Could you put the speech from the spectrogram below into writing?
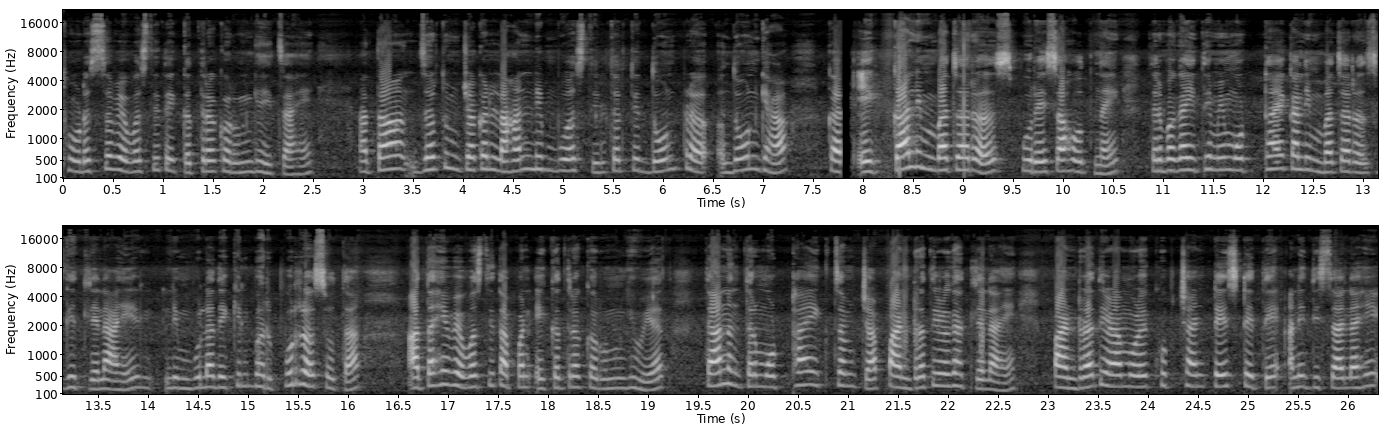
थोडंसं व्यवस्थित एकत्र करून घ्यायचं आहे. आता जर तुमच्याकडे लहान लिंबू असतील तर ते दोन प्र दोन घ्या. कारण एका लिंबाचा रस पुरेसा होत नाही. तर बघा इथे मी मोठा एका लिंबाचा रस घेतलेला आहे. लिंबूला देखील भरपूर रस होता. आता हे व्यवस्थित आपण एकत्र करून घेऊयात. त्यानंतर मोठा एक चमचा पांढरा तिळ घातलेला आहे. पांढऱ्या तिळामुळे खूप छान टेस्ट येते आणि दिसायलाही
